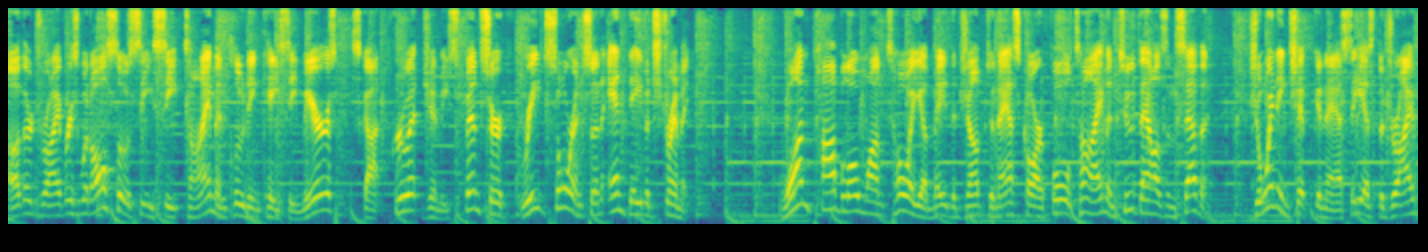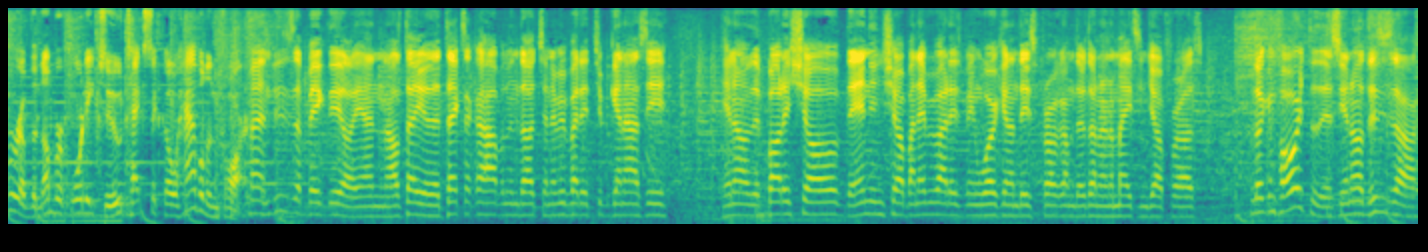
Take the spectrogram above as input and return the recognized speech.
Other drivers would also see seat time, including Casey Mears, Scott Pruett, Jimmy Spencer, Reed Sorenson, and David Stremme. Juan Pablo Montoya made the jump to NASCAR full time in 2007, joining Chip Ganassi as the driver of the number 42 Texaco Havoline car. Man, this is a big deal, and I'll tell you, the Texaco Havoline Dodge and everybody at Chip Ganassi, you know, the body shop, the engine shop, and everybody's been working on this program. They've done an amazing job for us. Looking forward to this. You know, this is a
